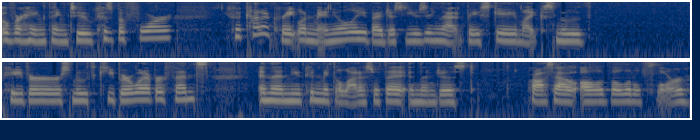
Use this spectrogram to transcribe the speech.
overhang thing too, because before you could kind of create one manually by just using that base game like smooth paver, smooth keeper, whatever fence, and then you can make a lattice with it and then just cross out all of the little floor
